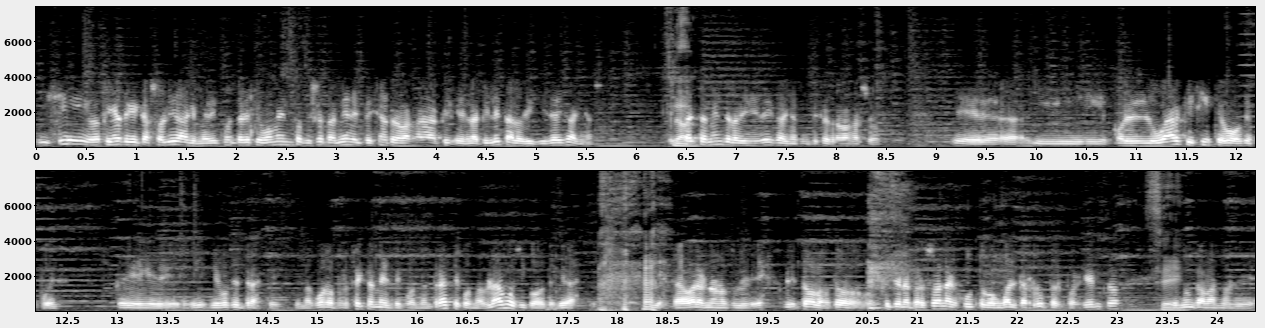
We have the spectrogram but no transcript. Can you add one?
Y sí, fíjate qué casualidad que me di cuenta en ese momento que yo también empecé a trabajar en la pileta a los 16 años. Exactamente a los 16 años empecé a trabajar yo. Eh, y con el lugar que hiciste vos después que, vos entraste. Que me acuerdo perfectamente cuando entraste, cuando hablamos y cuando te quedaste. Y hasta ahora no nos olvidé de todo, todo. Fuiste una persona, junto con Walter Rupert, por ejemplo, que nunca más me olvidé.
